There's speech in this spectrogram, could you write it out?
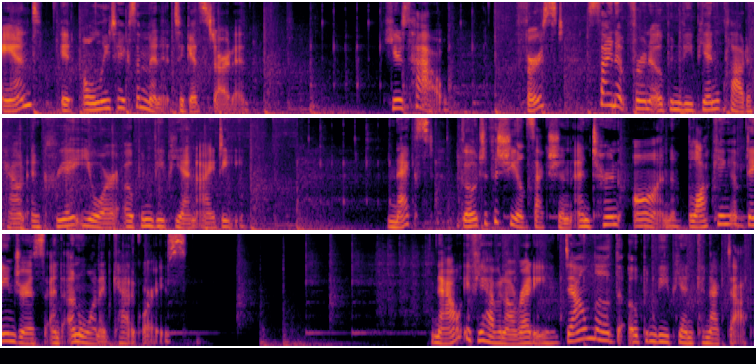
And it only takes a minute to get started. Here's how. First, sign up for an OpenVPN cloud account and create your OpenVPN ID. Next, go to the Shield section and turn on blocking of dangerous and unwanted categories. Now, if you haven't already, download the OpenVPN Connect app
